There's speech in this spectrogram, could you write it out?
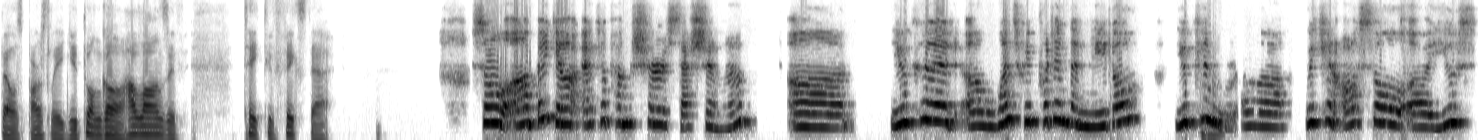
Bell's palsy. You don't go. How long does it take to fix that? So, uh, big uh, acupuncture session, huh? Uh, you could uh, once we put in the needle, you can uh, we can also uh, use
